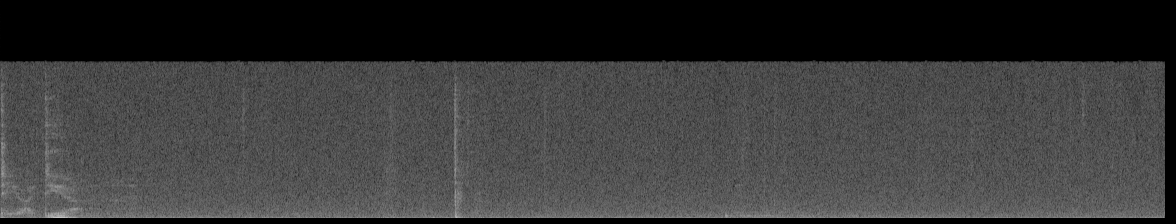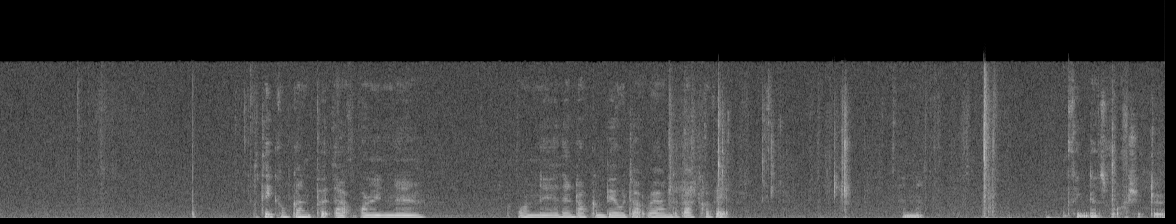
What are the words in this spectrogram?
Dear idea. Think I'm going to put that one in there, on there, then I can build up round the back of it. And I think that's what I should do.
